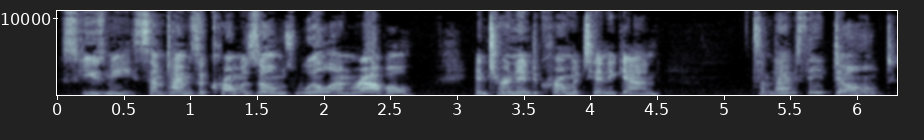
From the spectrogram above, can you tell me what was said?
Excuse me. Sometimes the chromosomes will unravel and turn into chromatin again. Sometimes they don't.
